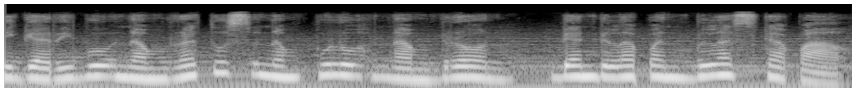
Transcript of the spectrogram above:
3.666 drone, dan 18 kapal.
